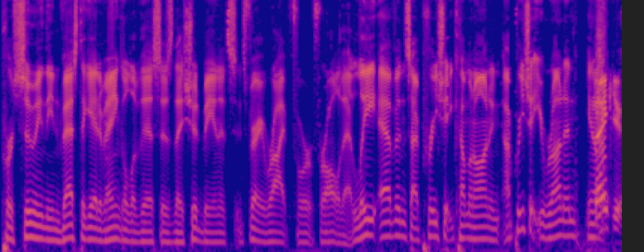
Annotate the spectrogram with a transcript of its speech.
pursuing the investigative angle of this as they should be, and it's it's very ripe for for all of that. Lee Evans, I appreciate you coming on, and I appreciate you running. You know, Thank you.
